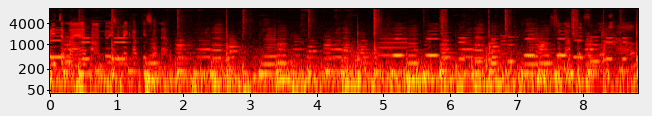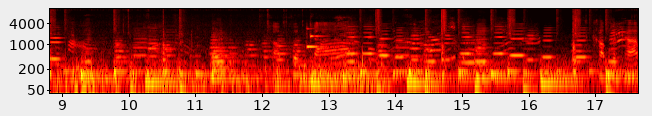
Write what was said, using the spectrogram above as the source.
มีจำหน่ายอาหารด้วยใช่ไหมครับที่สวนน้ำสวนน้ำเปิดสิบโมงเช้าขอบคุณครับ ขอบคุณครับ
